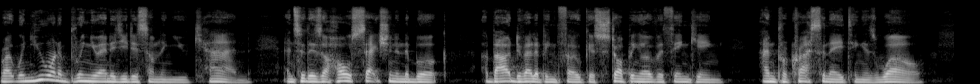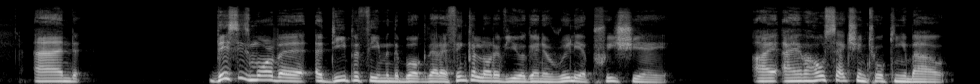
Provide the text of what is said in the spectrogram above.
right? When you want to bring your energy to something, you can. And so there's a whole section in the book about developing focus, stopping overthinking and procrastinating as well. And this is more of a, a deeper theme in the book that I think a lot of you are going to really appreciate. I, I have a whole section talking about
